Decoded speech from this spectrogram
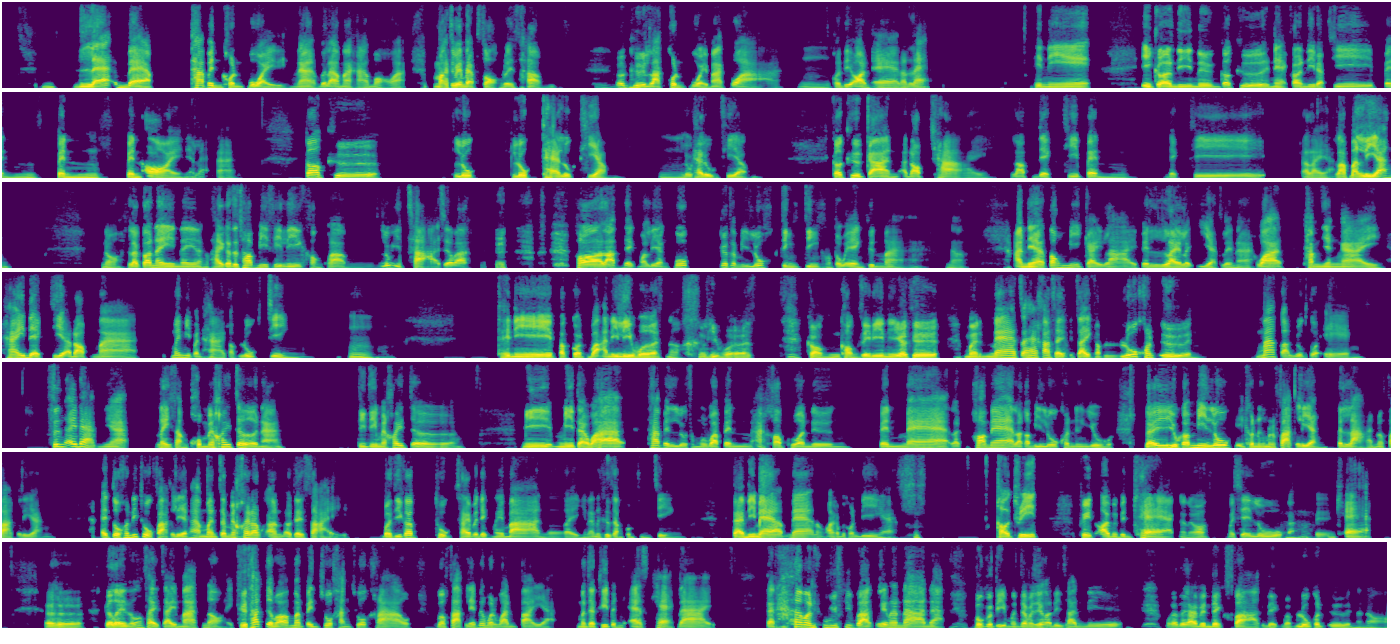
และแบบถ้าเป็นคนป่วยนะ เวลามาหาหมออะ มักจะเป็นแบบสองด้วยซ้ำก็คือรักคนป่วยมากกว่า อืมคนที่อ่อนแอนั่นแหละ ทีนี้ อีกกรณีหนึ่งก็คือเนี่ยกรณีแบบที่เป็นเป็นเป็นออยเนี่ยแหละนะ ก็คือลูกลูกแทนลูกเทียมลูกแทนลูกเทียม ก็คือการ adopt ชาย รับเด็กที่เป็นเด็กที่อะไรอะรับมาเลี้ยงเนาะแล้วก็ในในหนังไทยก็จะชอบมีซีรีส์ของความลูกอิจฉาใช่ป่ะพอรับเด็กมาเลี้ยงปุ๊บ ก็จะมีลูกจริง ๆ ของตัวเองขึ้นมานะ อันนี้ต้องมีไกด์ไลน์เป็นรายละเอียดเลยนะ ว่าทำยังไงให้เด็กที่ adopt มา ไม่มีปัญหากับลูกจริง อืมทีนี้ปรากฏว่าอันนี้ reverse เนาะ reverse ของของซีรีส์นี้ก็คือ เหมือนแม่จะให้ความใส่ใจกับลูกคนอื่น มากกว่าลูกตัวเอง ซึ่งไอ้แบบเนี้ย ในสังคมไม่ค่อยเจอนะ จริงๆไม่ค่อยเจอ มีมีแต่ว่าถ้าเป็นลูกสมมติว่าเป็นครอบครัวหนึ่ง เป็นแม่แล้วพ่อแม่แล้วก็มีลูกคนหนึ่งอยู่ แล้วอยู่ก็มีลูกอีกคนหนึ่งเหมือนฝากเลี้ยงเป็นหลานมาฝากเลี้ยงไอ้ตัวคนที่ถูกฝากเลี้ยงอะมันจะไม่ค่อยรับการเอาใจใส่บางทีก็ถูกใช้เป็นเด็กในบ้านอะไรอย่างนี้นั่นคือสังคมจริง ๆ แต่นี้แม่แม่น้องออยเขาเป็นคนดีไงเขา treat treat ออยเหมือนเป็นแขกอะเนาะไม่ใช่ลูกอะเป็นแขกเออ ก็เลยต้องใส่ใจมากหน่อย คือถ้าเกิดว่ามันเป็นชั่วครั้งชั่วคราวมาฝากเลี้ยงเป็นวันๆไปอะ มันจะ treat เป็น as แขกได้ แต่ถ้ามันมีฝากเลี้ยงนานๆอะ ปกติมันจะไม่ใช่ condition นี้ มันก็จะกลายเป็นเด็กฝากเด็กแบบลูกคนอื่นนะเนาะ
